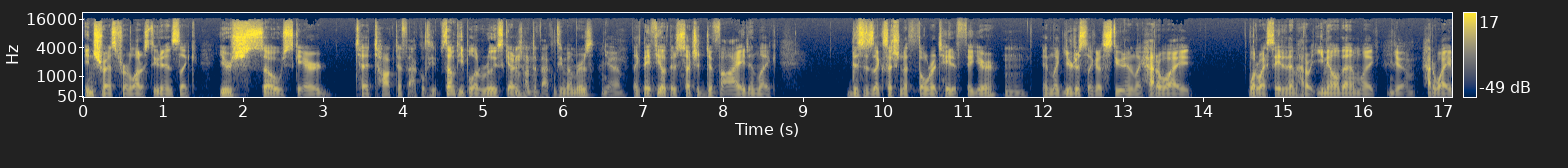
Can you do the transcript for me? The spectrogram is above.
interest for a lot of students. Like you're so scared to talk to faculty. Some people are really scared to talk to mm-hmm. faculty members. Yeah. Like they feel like there's such a divide and like this is like such an authoritative figure mm-hmm. and like you're just like a student. Like how do I what do I say to them? How do I email them? Like Yeah. how do I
